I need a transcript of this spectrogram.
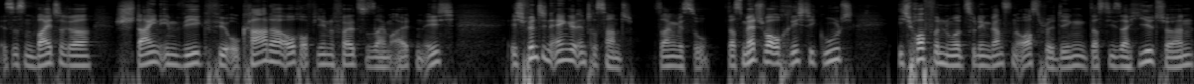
Es ist ein weiterer Stein im Weg für Okada auch auf jeden Fall zu seinem alten Ich. Ich finde den Angle interessant, sagen wir es so. Das Match war auch richtig gut. Ich hoffe nur zu dem ganzen Osprey-Ding, dass dieser Heel-Turn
